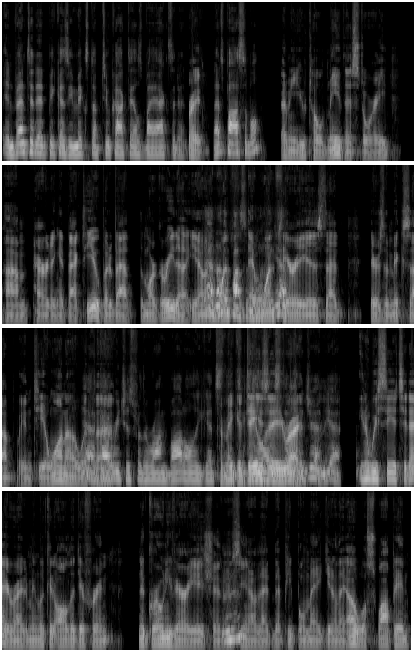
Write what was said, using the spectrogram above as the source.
invented it because he mixed up two cocktails by accident. Right. That's possible. I mean, you told me this story, um, parroting it back to you, but about the margarita, you know, Yeah, and another one, possibility, and one theory is that there's a mix up in Tijuana with yeah, a the, guy reaches for the wrong bottle, he gets To make a daisy, right. gin. Yeah. you know, we see it today, right? I mean, look at all the different Negroni variations, Mhm. you know, that, that people make. You know, they, oh, we'll swap in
